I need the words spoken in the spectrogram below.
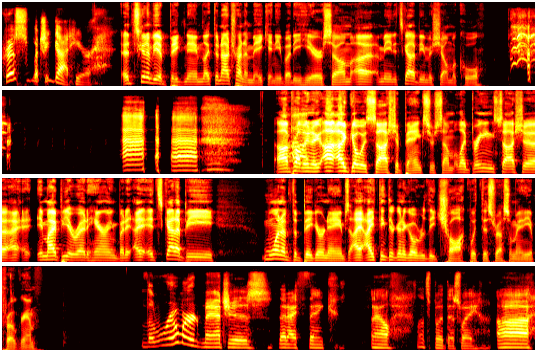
Chris, what you got here? It's gonna be a big name. Like they're not trying to make anybody here. So I'm. Uh, I mean, it's got to be Michelle McCool. I'm probably gonna. I, would go with Sasha Banks or some like bringing Sasha. I, it might be a red herring, but it, it's got to be one of the bigger names. I, I think they're gonna go really chalk with this WrestleMania program. The rumored matches that I think, well, let's put it this way. Uh,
